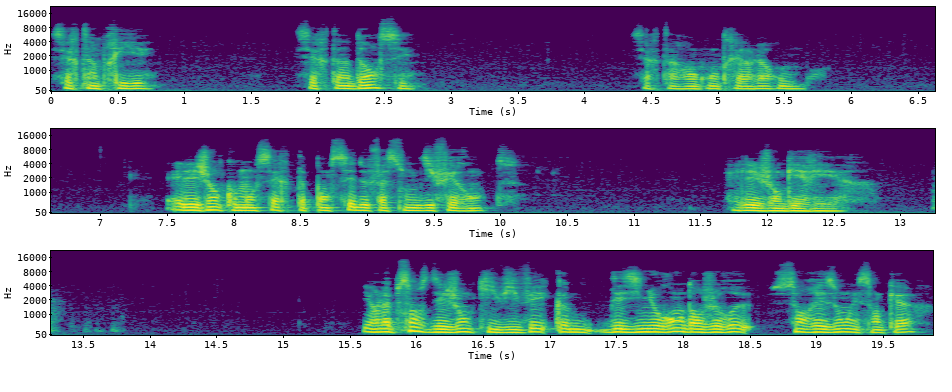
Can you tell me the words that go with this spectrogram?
certains priaient, certains dansaient, certains rencontrèrent leur ombre. Et les gens commencèrent à penser de façon différente. Et les gens guérirent. Et en l'absence des gens qui vivaient comme des ignorants dangereux, sans raison et sans cœur,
